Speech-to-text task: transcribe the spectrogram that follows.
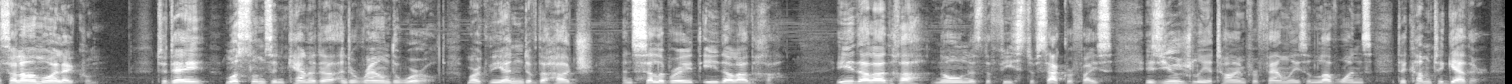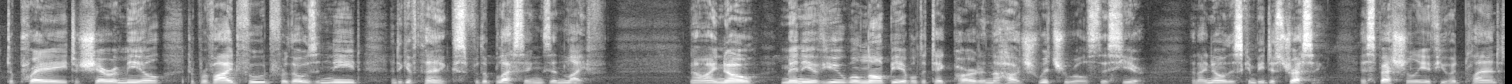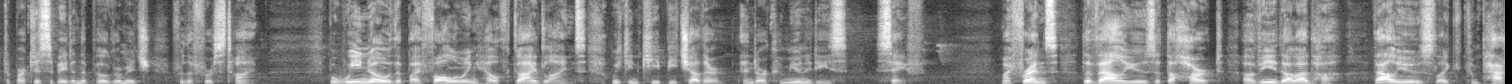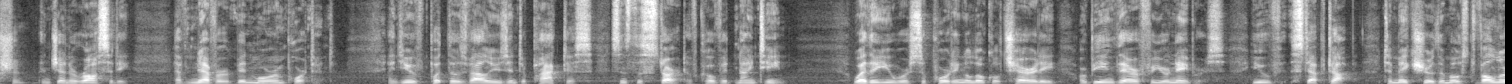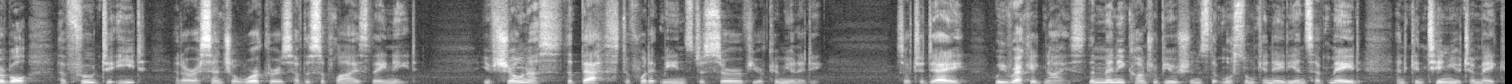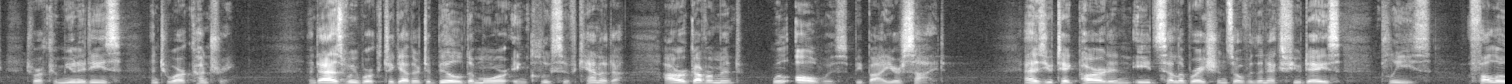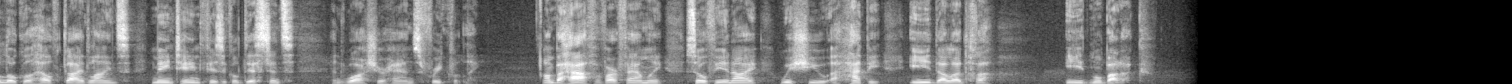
Assalamu alaikum. Today, Muslims in Canada and around the world mark the end of the Hajj and celebrate Eid al-Adha. Eid al-Adha, known as the Feast of Sacrifice, is usually a time for families and loved ones to come together to pray, to share a meal, to provide food for those in need, and to give thanks for the blessings in life. Now, I know many of you will not be able to take part in the Hajj rituals this year, and I know this can be distressing, especially if you had planned to participate in the pilgrimage for the first time. But we know that by following health guidelines, we can keep each other and our communities safe. My friends, the values at the heart of Eid al-Adha Values like compassion and generosity have never been more important. And you've put those values into practice since the start of COVID 19. Whether you were supporting a local charity or being there for your neighbors, you've stepped up to make sure the most vulnerable have food to eat and our essential workers have the supplies they need. You've shown us the best of what it means to serve your community. So today, we recognize the many contributions that Muslim Canadians have made and continue to make to our communities and to our country. And as we work together to build a more inclusive Canada, our government will always be by your side. As you take part in Eid celebrations over the next few days, please follow local health guidelines, maintain physical distance, and wash your hands frequently. On behalf of our family, Sophie and I wish you a happy Eid al-Adha, Eid Mubarak.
